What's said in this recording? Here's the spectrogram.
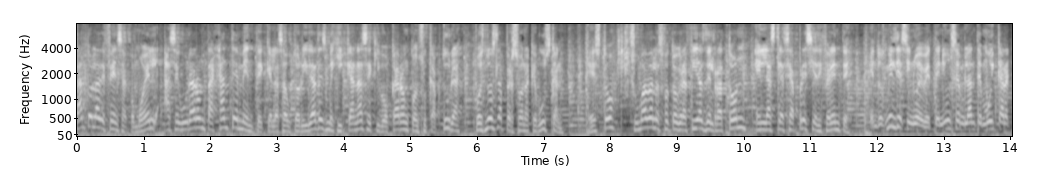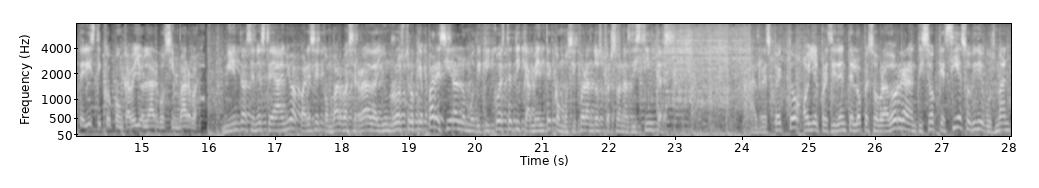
Tanto la defensa como él aseguraron tajantemente que las autoridades mexicanas se equivocaron con su captura, pues no es la persona que buscan. Esto, sumado a las fotografías del ratón en las que se aprecia diferente. En 2019 tenía un semblante muy característico con cabello largo sin barba. Mientras en este año aparece con barba cerrada y un rostro que pareciera lo modificó estéticamente como si fueran dos personas distintas. Al respecto, hoy el presidente López Obrador garantizó que sí es Ovidio Guzmán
